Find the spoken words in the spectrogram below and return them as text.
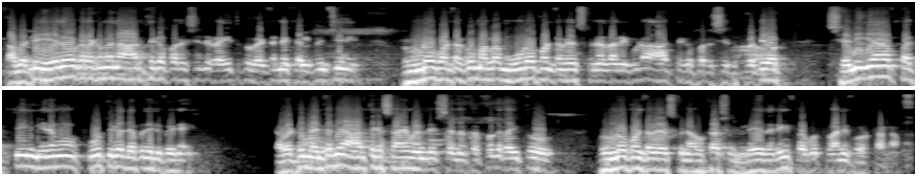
కాబట్టి ఏదో ఒక రకమైన ఆర్థిక పరిస్థితి రైతుకు వెంటనే కల్పించి రెండో పంటకు మళ్ళీ మూడో పంట వేసుకునే దానికి కూడా ఆర్థిక పరిస్థితి ప్రతి ఒక్క శనిగ పత్తి మినిమం పూర్తిగా దెబ్బతినిపోయినాయి. కాబట్టి వెంటనే ఆర్థిక సాయం అందిస్తున్న తప్ప రైతు రెండో పంట వేసుకునే అవకాశం లేదని ప్రభుత్వాన్ని కోరుతున్నాం.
